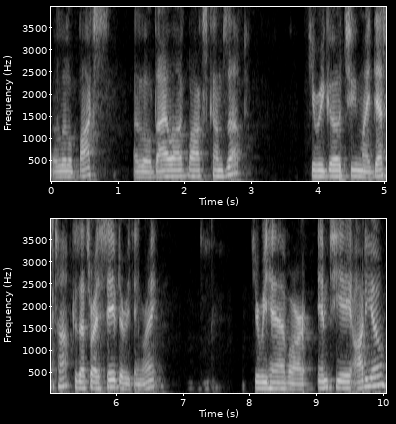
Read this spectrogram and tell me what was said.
A little box a little dialog box comes up. Here we go to my desktop because that's where I saved everything, right? Here we have our MTA audio,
